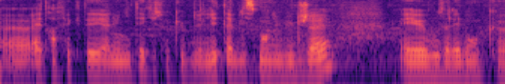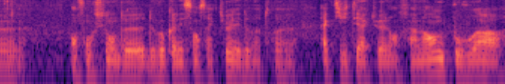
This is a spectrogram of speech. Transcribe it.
euh, être affectée à l'unité qui s'occupe de l'établissement du budget. Et vous allez donc, euh, en fonction de, vos connaissances actuelles et de votre activité actuelle en Finlande, pouvoir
